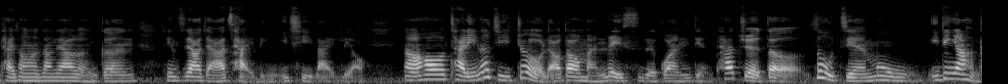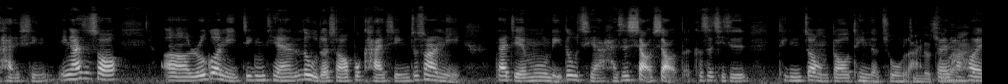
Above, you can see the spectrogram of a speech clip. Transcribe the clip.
台中的张嘉伦跟新资料夹彩玲一起来聊。然后彩玲那集就有聊到蛮类似的观点，他觉得录节目一定要很开心，应该是说，呃，如果你今天录的时候不开心，就算你。在节目里录起来还是笑笑的，可是其实听众都听得出来，所以他会，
